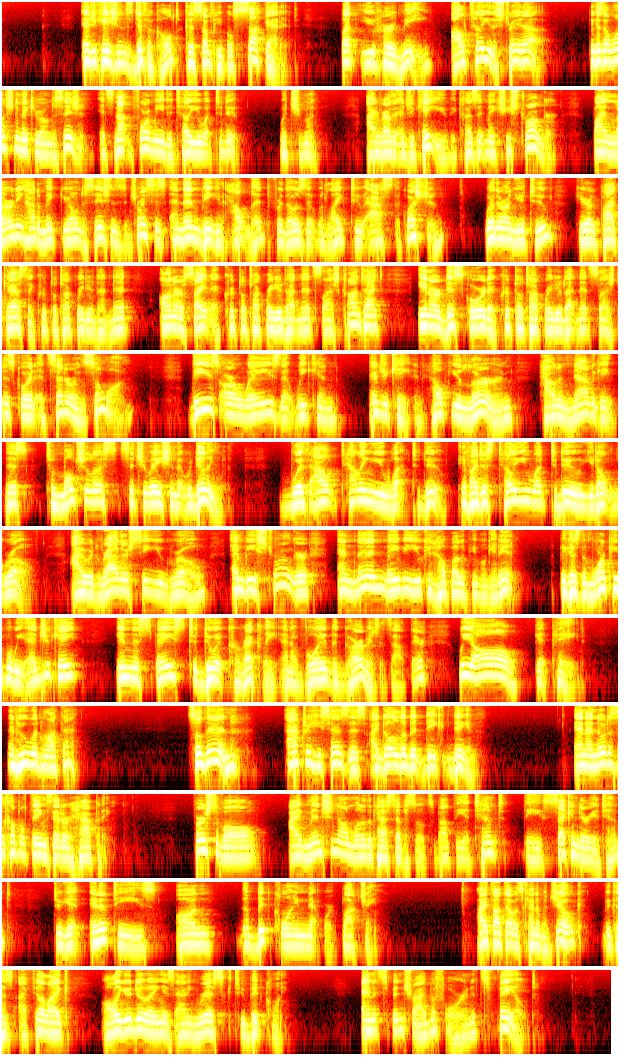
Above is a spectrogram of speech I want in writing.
Education is difficult because some people suck at it. But you've heard me. I'll tell you straight up because I want you to make your own decision. It's not for me to tell you what to do with your money. I'd rather educate you because it makes you stronger by learning how to make your own decisions and choices, and then being an outlet for those that would like to ask the question, whether on YouTube, here on the podcast at cryptotalkradio.net, on our site at cryptotalkradio.net slash contact, in our Discord at cryptotalkradio.net slash Discord, etc., and so on. These are ways that we can educate and help you learn how to navigate this tumultuous situation that we're dealing with without telling you what to do. If I just tell you what to do, you don't grow. I would rather see you grow and be stronger, and then maybe you can help other people get in. Because the more people we educate in this space to do it correctly and avoid the garbage that's out there, we all get paid. And who wouldn't want that? So then, after he says this, I go a little bit digging. And I notice a couple things that are happening. First of all, I mentioned on one of the past episodes about the attempt, the secondary attempt to get NFTs on the Bitcoin network blockchain. I thought that was kind of a joke because I feel like all you're doing is adding risk to Bitcoin. And it's been tried before and it's failed.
